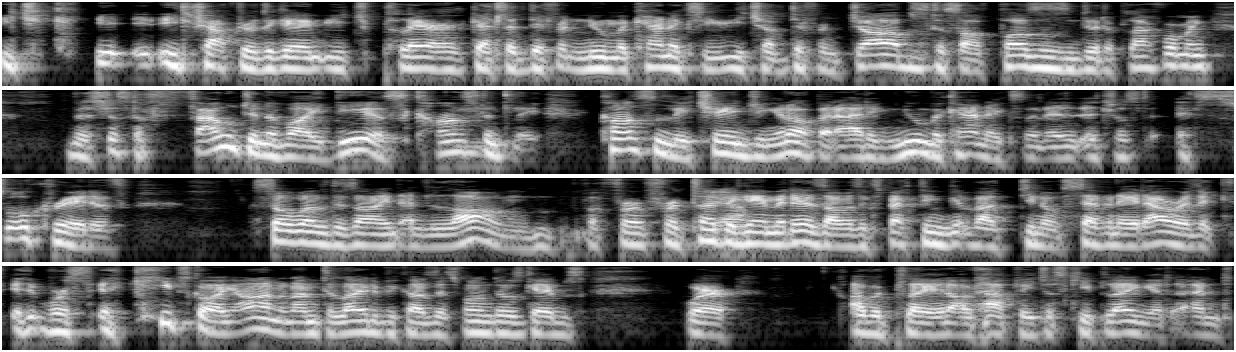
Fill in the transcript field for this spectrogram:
each each chapter of the game, each player gets a different new mechanics. You each have different jobs to solve puzzles and do the platforming. It's just a fountain of ideas, constantly, constantly changing it up and adding new mechanics, and it, it's just it's so creative, so well designed and long. But for for a type of game it is, I was expecting about you know seven eight hours. It it, it keeps going on, and I'm delighted because it's one of those games where I would play it. I would happily just keep playing it, and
